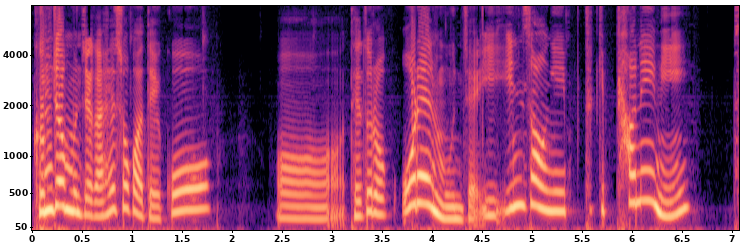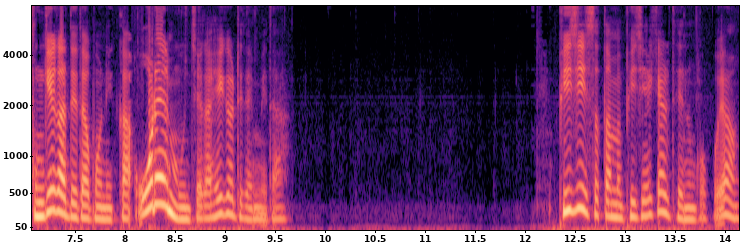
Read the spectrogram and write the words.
금전 문제가 해소가 되고 어, 되도록 오랜 문제, 이 인성이 특히 편인이 붕괴가 되다 보니까 오랜 문제가 해결이 됩니다. 빚이 있었다면 빚이 해결되는 거고요.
